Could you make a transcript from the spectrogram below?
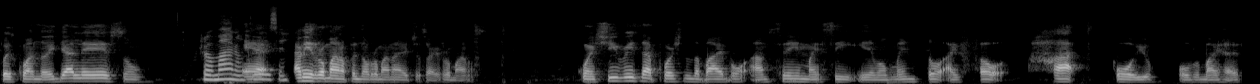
Pues cuando ella lee eso, Romano, ¿qué eh, dice? I mean Romanos, perdón, Romana hecho, sorry, Romanos. When she reads that portion of the Bible, I'm sitting in my seat y de momento I felt hot oil over my head.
